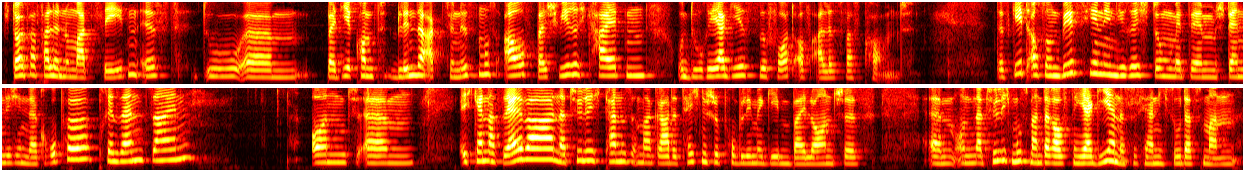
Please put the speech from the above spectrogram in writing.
Stolperfalle Nummer 10 ist, du, ähm, bei dir kommt blinder Aktionismus auf bei Schwierigkeiten und du reagierst sofort auf alles, was kommt. Das geht auch so ein bisschen in die Richtung mit dem ständig in der Gruppe präsent sein. Und ähm, ich kenne das selber. Natürlich kann es immer gerade technische Probleme geben bei Launches. Ähm, und natürlich muss man darauf reagieren. Es ist ja nicht so, dass man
